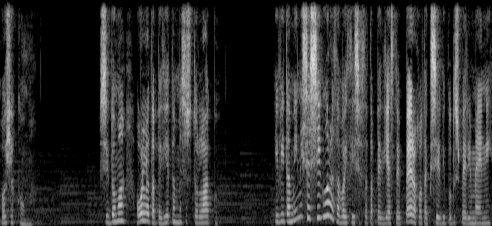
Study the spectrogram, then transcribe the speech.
«Όχι ακόμα». Σύντομα όλα τα παιδιά ήταν μέσα στο λάκκο. Η βιταμίνη σε σίγουρα θα βοηθήσει αυτά τα παιδιά στο υπέροχο ταξίδι που τους περιμένει.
